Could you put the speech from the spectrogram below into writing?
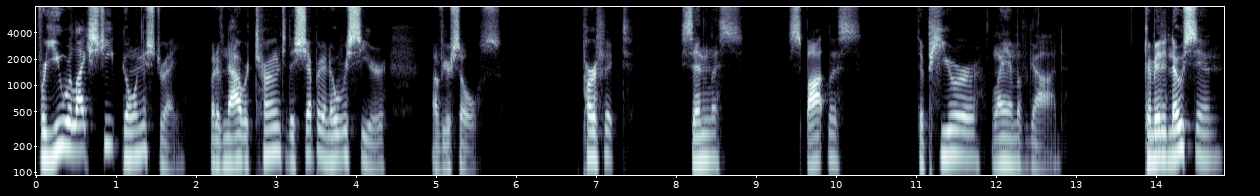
For you were like sheep going astray but have now returned to the shepherd and overseer of your souls. Perfect, sinless, spotless, the pure Lamb of God. Committed no sin,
